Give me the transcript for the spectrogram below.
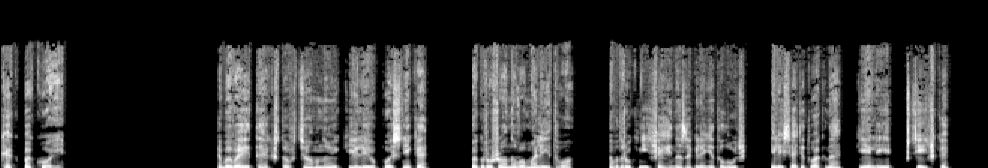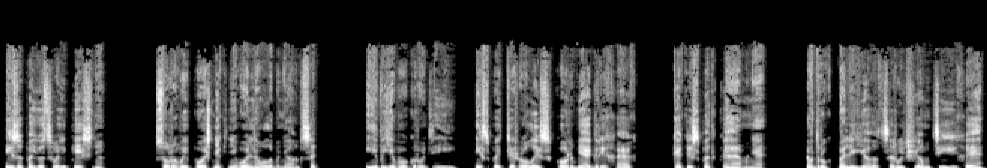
как покой. Бывает так, что в темную келью постника, погруженного в молитву, вдруг нечаянно заглянет луч или сядет у окна кельи птичка, и запоет свою песню. Суровый постник невольно улыбнется, и в его груди, из-под тяжелой скорби о грехах, как из-под камня, вдруг польется ручьем тихая,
